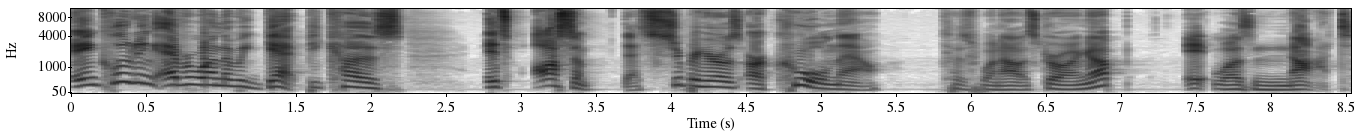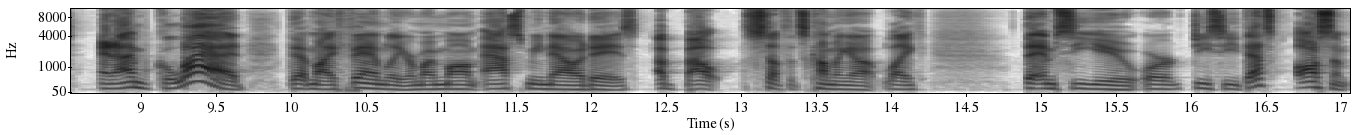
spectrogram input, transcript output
including everyone that we get because it's awesome that superheroes are cool now. Because when I was growing up, it was not. And I'm glad that my family or my mom asked me nowadays about stuff that's coming up, like the MCU or DC. That's awesome.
